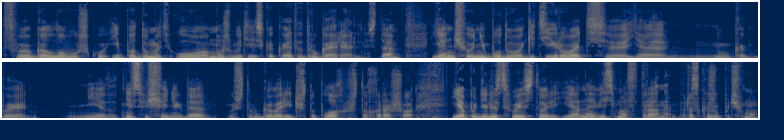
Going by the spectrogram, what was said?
в свою головушку и подумать, о, а может быть, есть какая-то другая реальность, да? Я ничего не буду агитировать, я, ну, как бы не этот, не священник, да, чтобы говорить, что плохо, что хорошо. Я поделюсь своей историей, и она весьма странная. Расскажу, почему.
